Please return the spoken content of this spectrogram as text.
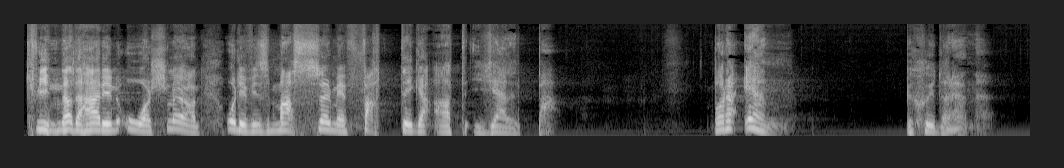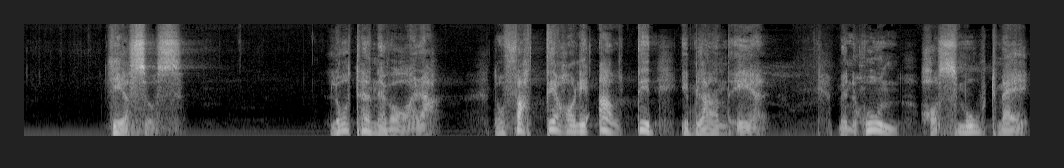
Kvinna, det här är en årslön och det finns massor med fattiga att hjälpa. Bara en beskyddar henne. Jesus. Låt henne vara. De fattiga har ni alltid ibland er. Men hon har smort mig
